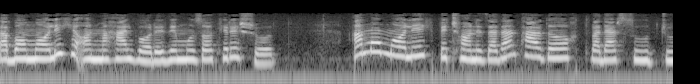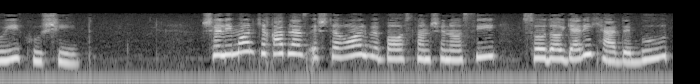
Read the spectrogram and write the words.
و با مالک آن محل وارد مذاکره شد. اما مالک به چانه زدن پرداخت و در سودجویی کوشید. شلیمان که قبل از اشتغال به باستانشناسی سوداگری کرده بود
